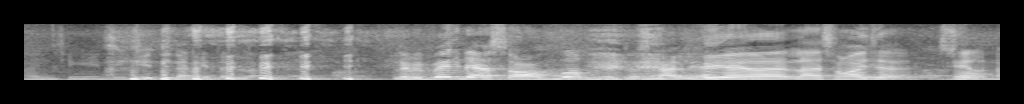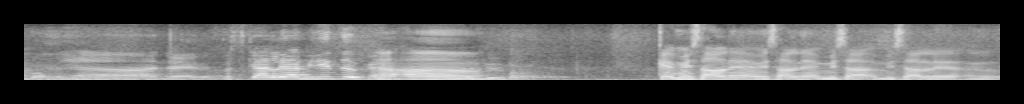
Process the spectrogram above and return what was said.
anjing ini gitu kan kita bilang. Lebih baik dia sombong gitu sekalian. Iya, langsung aja. Eh, Sombongnya, nah, sekalian gitu kan. Heeh. Lebih- Kayak misalnya, misalnya, misal, misalnya, eh,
